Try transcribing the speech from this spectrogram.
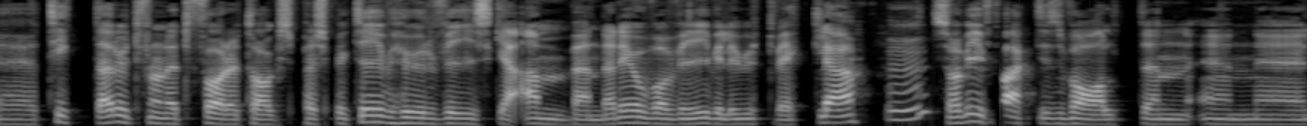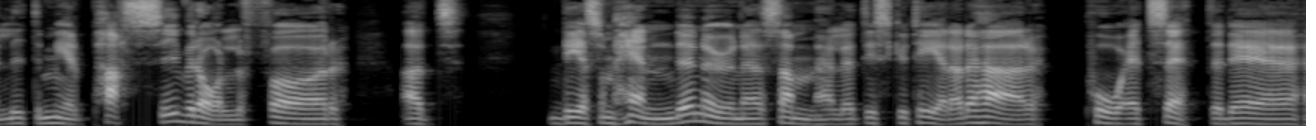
eh, tittar utifrån ett företagsperspektiv hur vi ska använda det och vad vi vill utveckla Mm. så har vi faktiskt valt en, en eh, lite mer passiv roll för att det som händer nu när samhället diskuterar det här på ett sätt det är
